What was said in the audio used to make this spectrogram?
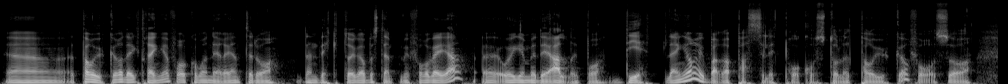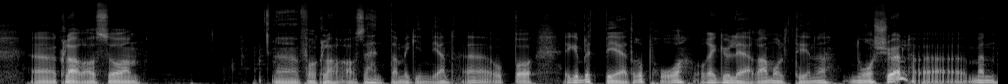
Uh, et par uker er det jeg trenger for å komme ned igjen til den vekta jeg har bestemt meg for å veie. Uh, og jeg er med det aldri på diett lenger. Jeg bare passer litt på kostholdet et par uker for å klare å for å klare å hente meg inn igjen. På, jeg er blitt bedre på å regulere måltidene nå sjøl, men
